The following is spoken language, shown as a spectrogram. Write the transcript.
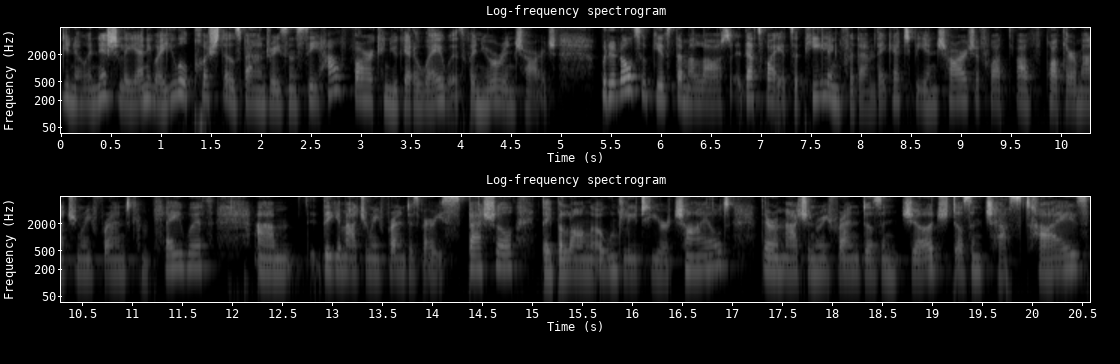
you know, initially anyway, you will push those boundaries and see how far can you get away with when you're in charge. But it also gives them a lot. That's why it's appealing for them. They get to be in charge of what of what their imaginary friend can play with. Um, the imaginary friend is very special. They belong only to your child. Their imaginary friend doesn't judge, doesn't chastise.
